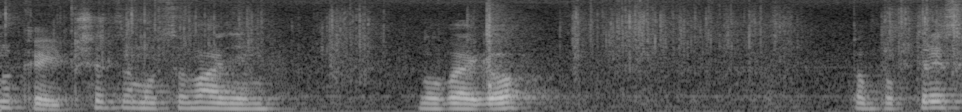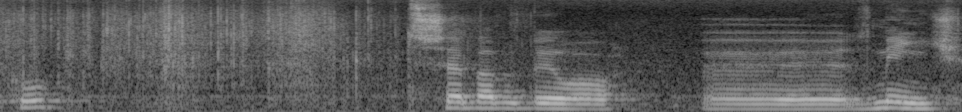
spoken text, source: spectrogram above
Ok, przed zamocowaniem nowego pompowtrysku trzeba by było yy, zmienić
